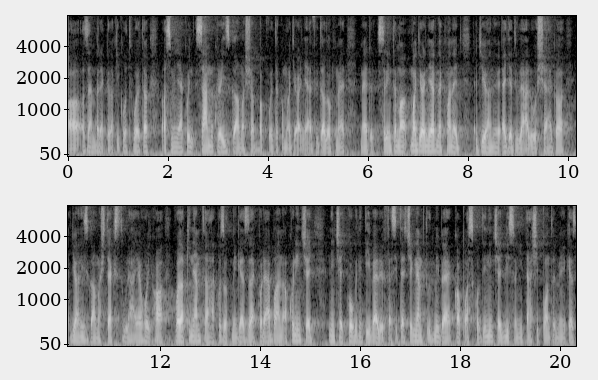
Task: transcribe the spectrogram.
a, az emberekkel, akik ott voltak, azt mondják, hogy számukra izgalmasabbak voltak a magyar nyelvű dalok, mert, mert szerintem a magyar nyelvnek van egy, egy olyan egyedülállósága, egy olyan izgalmas textúrája, hogy ha valaki nem találkozott még ezzel korábban, akkor nincs egy, nincs egy kognitív előfeszítettség, nem tud mibe kapaszkodni, nincs egy viszonyítási pont, hogy mondjuk ez,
